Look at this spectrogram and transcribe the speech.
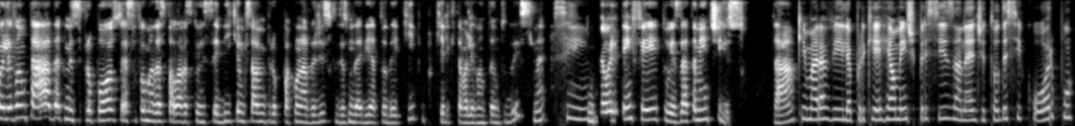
foi levantada nesse propósito. Essa foi uma das palavras que eu recebi, que eu não precisava me preocupar com nada disso, que Deus me daria a toda a equipe, porque ele que estava levantando tudo isso, né? Sim. Então ele tem feito exatamente isso, tá? Que maravilha, porque realmente precisa, né, de todo esse corpo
